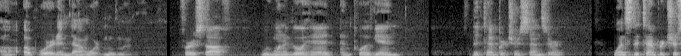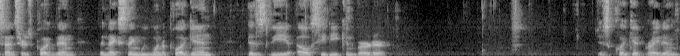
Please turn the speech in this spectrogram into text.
uh, upward and downward movement. First off, we want to go ahead and plug in the temperature sensor. Once the temperature sensor is plugged in, the next thing we want to plug in is the LCD converter. Just click it right in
